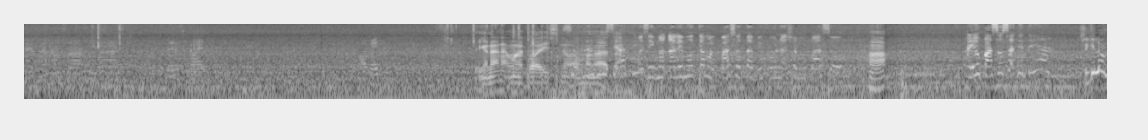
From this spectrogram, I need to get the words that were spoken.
And tanaw sa simbahan. Then smile. Okay. Tingnan na na mga koys, no, ang mga... Si ate. Kasi makalimot ka magpaso ta before na siya mapaso. Ha? Ayaw paso sa dito ya. Sige lang.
